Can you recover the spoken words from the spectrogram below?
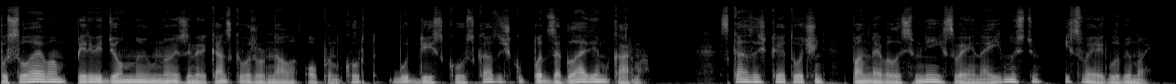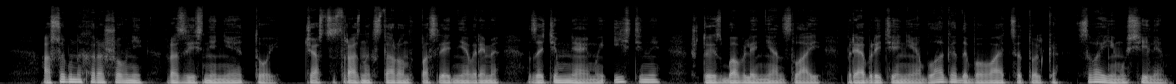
Посылаю вам переведенную мной из американского журнала Open Court буддийскую сказочку под заглавием «Карма». Сказочка эта очень понравилась мне и своей наивностью, и своей глубиной. Особенно хорошо в ней разъяснение той, часто с разных сторон в последнее время затемняемой истины, что избавление от зла и приобретение блага добывается только своим усилием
